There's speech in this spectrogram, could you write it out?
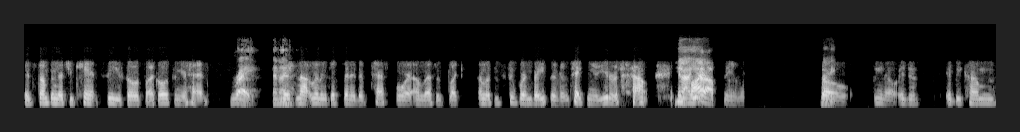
It's something that you can't see, so it's like, oh, it's in your head. Right. And There's I not really a definitive test for it unless it's like unless it's super invasive and taking your uterus out yeah, and yeah. biopsying it. Right. So, you know, it just it becomes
